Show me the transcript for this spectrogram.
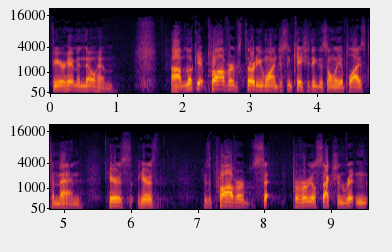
Fear Him and know Him. Um, look at Proverbs 31, just in case you think this only applies to men. Here's, here's, here's a proverb, se- proverbial section written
